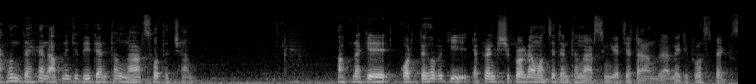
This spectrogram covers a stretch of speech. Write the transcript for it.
এখন দেখেন আপনি যদি ডেন্টাল নার্স হতে চান আপনাকে করতে হবে কি অ্যাপ্রেন্টিসশিপ প্রোগ্রাম আছে ডেন্টাল নার্সিং এর যেটা আমরা মেডি প্রসপেক্টস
